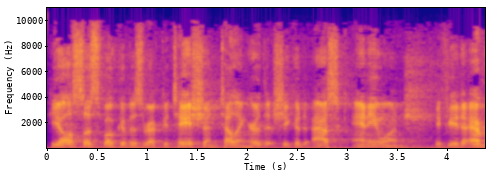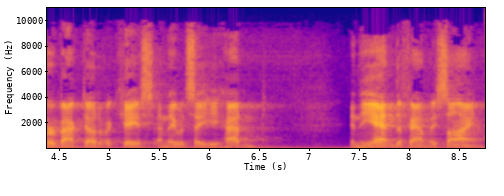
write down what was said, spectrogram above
He also spoke of his reputation, telling her that she could ask anyone if he had ever backed out of a case, and they would say he hadn't. In the end, the family signed.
